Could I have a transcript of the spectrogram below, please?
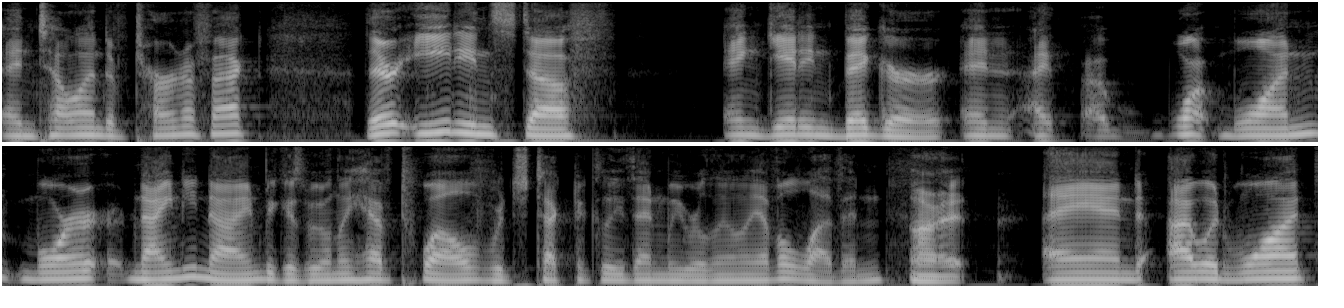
until end of turn effect, they're eating stuff and getting bigger. And I, I want one more 99 because we only have 12, which technically then we really only have 11 All right. and I would want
